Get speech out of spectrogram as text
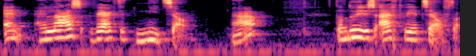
En helaas werkt het niet zo. Dan doe je dus eigenlijk weer hetzelfde.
